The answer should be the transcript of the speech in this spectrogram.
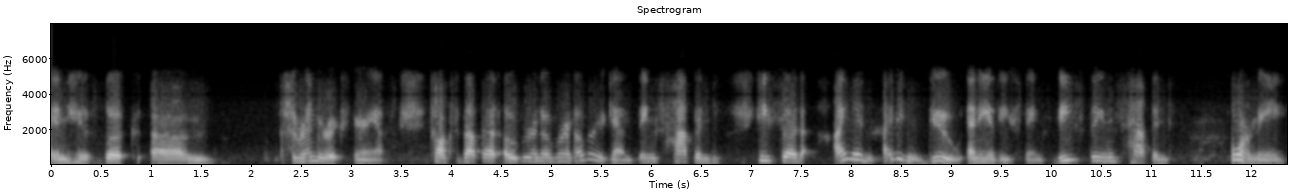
in his book um, Surrender Experience, talks about that over and over and over again. Things happened. He said, "I didn't, I didn't do any of these things. These things happened for me,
